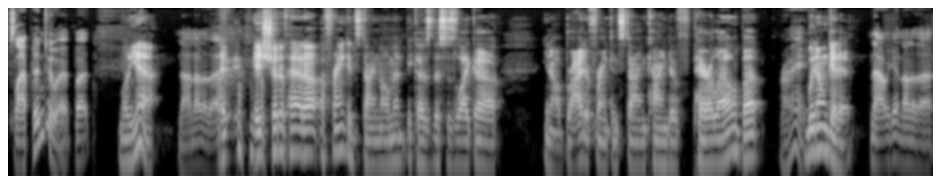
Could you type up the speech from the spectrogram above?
slapped into it, but Well, yeah, nah, none of that. it, it should have had a, a Frankenstein moment because this is like a, you know, Bride of Frankenstein kind of parallel, but right. we don't get it. Nah, we get none of that.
